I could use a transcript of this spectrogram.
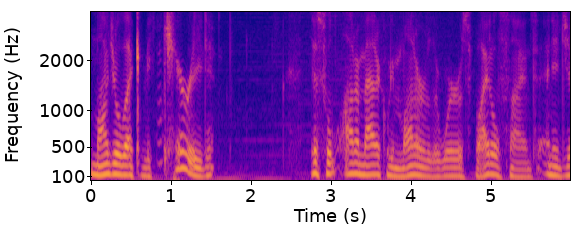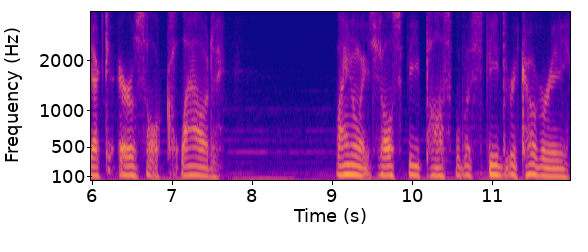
module that can be carried. This will automatically monitor the wearer's vital signs and eject aerosol cloud. Finally, it should also be possible to speed the recovery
